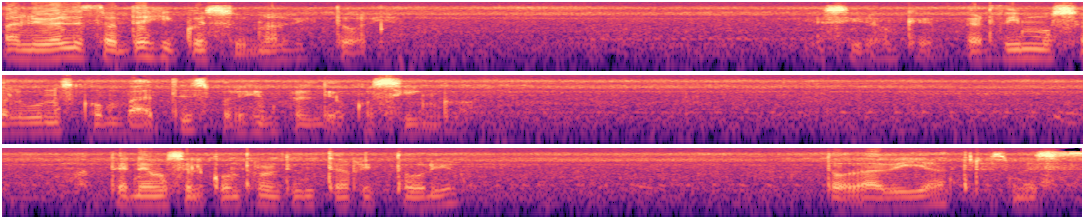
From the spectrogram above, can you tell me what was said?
A nivel estratégico es una victoria. Es decir, aunque perdimos algunos combates, por ejemplo el de Ocosingo, mantenemos el control de un territorio todavía tres meses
